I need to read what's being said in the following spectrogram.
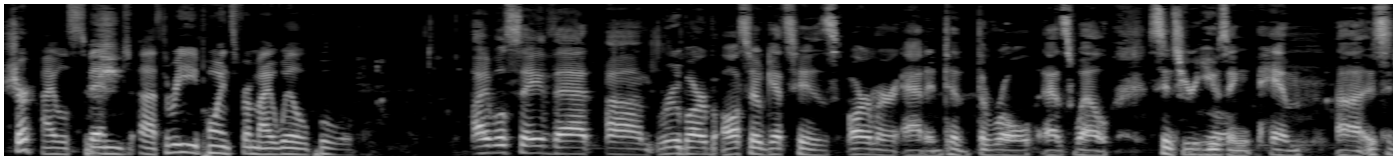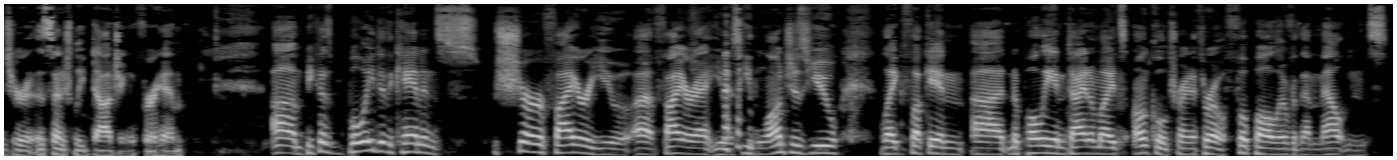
sure. I will spend uh, three points from my will pool. I will say that um, Rhubarb also gets his armor added to the roll as well, since you're using him, uh, since you're essentially dodging for him. Um, because boy, do the cannons sure fire you, uh, fire at you as he launches you like fucking uh, Napoleon Dynamite's uncle trying to throw a football over the mountains.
